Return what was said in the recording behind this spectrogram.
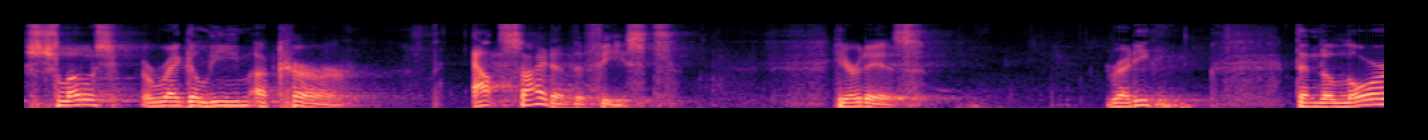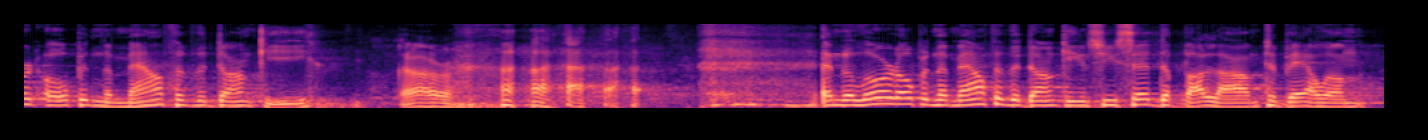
shlosh regalim occur outside of the feast. Here it is. Ready? Then the Lord opened the mouth of the donkey. and the Lord opened the mouth of the donkey, and she said to Balaam, to Balaam,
